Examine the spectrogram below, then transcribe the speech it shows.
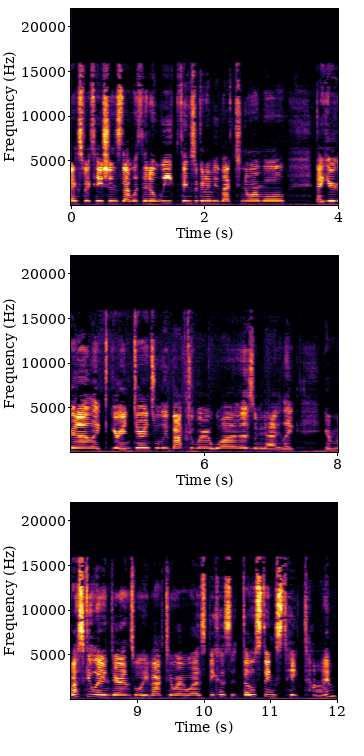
expectations that within a week things are going to be back to normal, that you're going to like your endurance will be back to where it was or that like your muscular endurance will be back to where it was because those things take time.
